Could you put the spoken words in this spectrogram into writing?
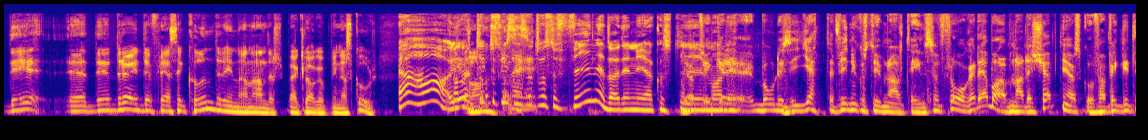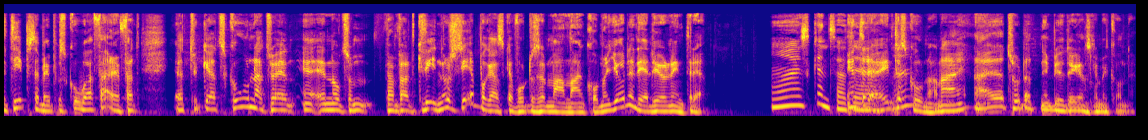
Det, eh, det dröjde flera sekunder innan Anders började klaga på mina skor. Jaha, jag Ja. tyckte precis att du var så fin idag i din nya kostym. Jag tycker det- Bodis är jättefin i kostymen och allting. Så frågade jag bara om han hade köpt nya skor för han fick lite tips av mig på skoaffärer. För att jag tycker att skorna tror jag är, är något som framförallt kvinnor ser på ganska fort hos en man när han kommer. Gör ni det eller gör ni inte det? Nej, jag ska inte säga att Inte jag- det? Inte Nej. skorna? Nej, nej jag trodde att ni bjuder ganska mycket om det.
